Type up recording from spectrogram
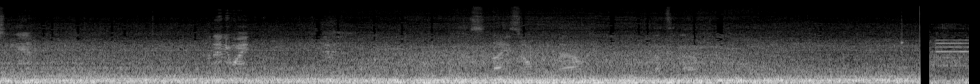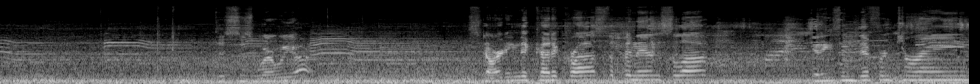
snip. But anyway, it's a nice open valley. That's enough. This is where we are. starting to cut across the peninsula, getting some different terrain.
